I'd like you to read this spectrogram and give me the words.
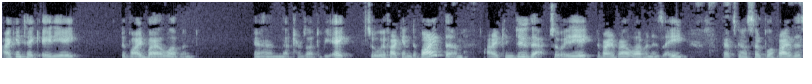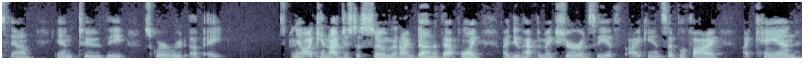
I can take 88, divide by 11, and that turns out to be 8. So if I can divide them, I can do that. So 88 divided by 11 is 8. That's going to simplify this down into the square root of 8. Now I cannot just assume that I'm done at that point. I do have to make sure and see if I can simplify. I can.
